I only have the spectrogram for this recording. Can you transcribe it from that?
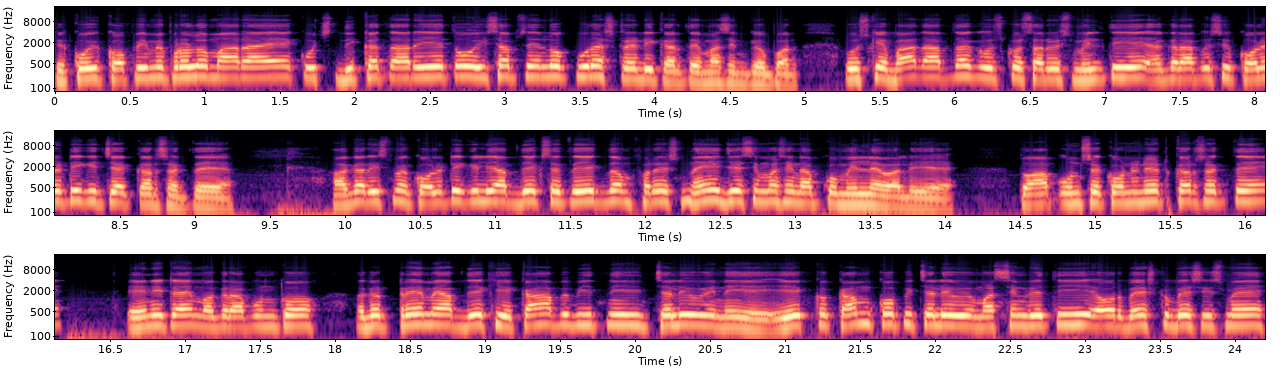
कि कोई कॉपी में प्रॉब्लम आ रहा है, कुछ दिक्कत आ रही है तो हिसाब से लोग पूरा स्टडी करते हैं मशीन के ऊपर। उसके बाद आप तक उसको सर्विस मिलती है, अगर आप इसकी क्वालिटी की चेक कर सकते हैं। अगर इसमें क्वालिटी के लिए आप देख सकते हैं, एकदम फ्रेश नई जैसी मशीन आपको मिलने वाली है तो आप उनसे कोऑर्डिनेट कर सकते हैं। एनी टाइम अगर आप उनको, अगर ट्रे में आप देखिए, कहाँ पे भी इतनी चली हुई नहीं है, एक कम कॉपी चली हुई मशीन रहती है, और बेस्ट टू बेस्ट इसमें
